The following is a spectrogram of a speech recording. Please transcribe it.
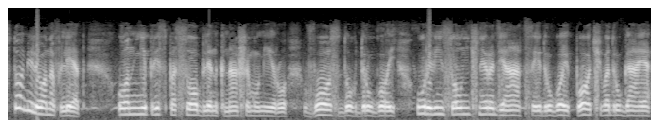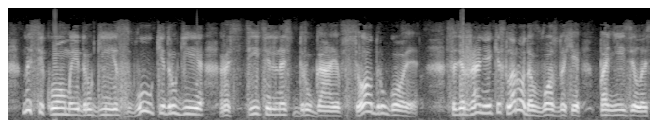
сто миллионов лет, он не приспособлен к нашему миру. Воздух другой, уровень солнечной радиации другой, почва другая, насекомые другие, звуки другие, растительность другая, все другое. Содержание кислорода в воздухе понизилось.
